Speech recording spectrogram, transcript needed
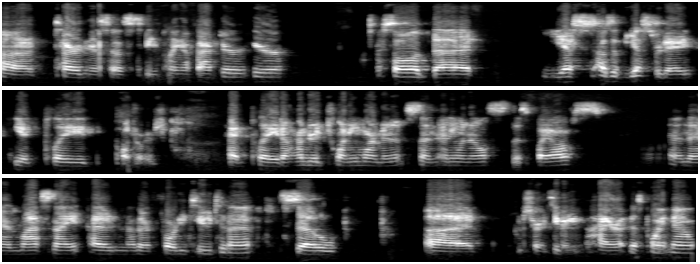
uh, tiredness has to be playing a factor here. I saw that yes, as of yesterday, he had played Paul George had played 120 more minutes than anyone else this playoffs, and then last night added another 42 to that. So uh, I'm sure it's even higher at this point now.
